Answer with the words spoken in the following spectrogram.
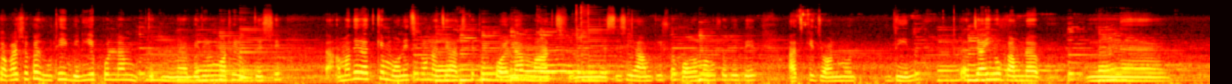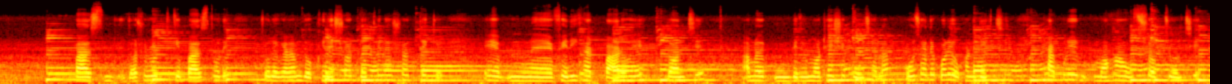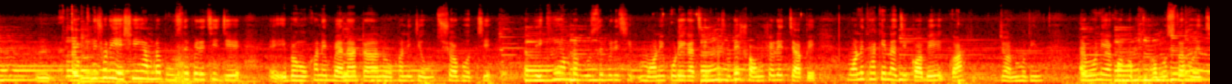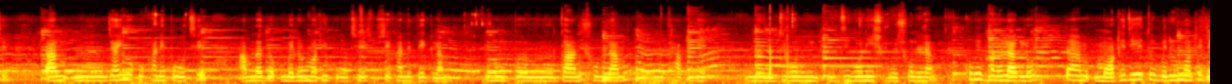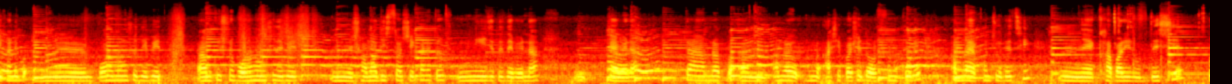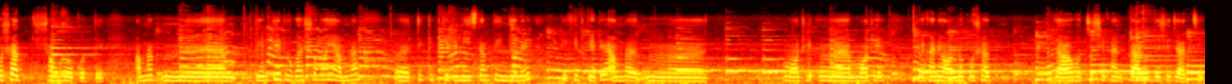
সকাল সকাল উঠেই বেরিয়ে পড়লাম বেলুড় মঠের উদ্দেশ্যে। আমাদের আজকে মনে ছিল না যে আজকে তো পয়লা মার্চ শ্রী শ্রী রামকৃষ্ণ পরমহংসদেবের আজকে জন্মদিন। যাই হোক আমরা বাস দশরথ থেকে বাস ধরে চলে গেলাম দক্ষিণেশ্বর। দক্ষিণেশ্বর থেকে ফেরিঘাট পার হয়ে লঞ্চে আমরা বেলুড় মঠে এসে পৌঁছালাম। পৌঁছালে পরে ওখানে দেখছি ঠাকুরের মহা উৎসব চলছে। দক্ষিণেশ্বরে এসেই আমরা বুঝতে পেরেছি যে, এবং ওখানে ব্যানার টানানো, ওখানে যে উৎসব হচ্ছে, দেখেই আমরা বুঝতে পেরেছি, মনে পড়ে গেছে। আসলে সংসারের চাপে মনে থাকে না যে কবে জন্মদিন, এমনই এখন অবস্থা হয়েছে। তার যাই হোক, ওখানে পৌঁছে আমরা বেলুড় মঠে পৌঁছে সেখানে দেখলাম এবং গান শুনলাম ঠাকুরের জীবন, জীবনী শুনলাম। খুবই ভালো লাগল। তা মঠে যেহেতু, বেলুড় মঠে যেখানে পরমহংসদেবের রামকৃষ্ণ পরমহংসদেবের সমাধিস্থল, সেখানে তো নিয়ে যেতে দেবে না ক্যামেরা। তা আমরা আমরা আশেপাশে দর্শন করে আমরা এখন চলেছি খাবারের উদ্দেশ্যে। প্রসাদ সংগ্রহ করতে। আমরা গেট দিয়ে ঢোকার সময় আমরা টিকিট কেটে নিয়েছিলাম তিনজনের টিকিট কেটে আমরা মঠে মঠে যেখানে অন্নপ্রসাদ দেওয়া হচ্ছে সেখানে, তার উদ্দেশ্যে যাচ্ছি।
